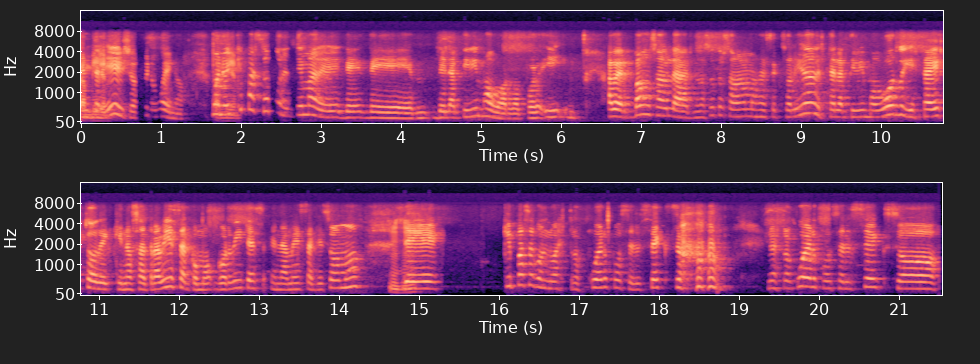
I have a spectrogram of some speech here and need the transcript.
entre ellos, pero bueno. Bueno, ¿y qué pasó con el tema del activismo gordo? Por, y, a ver, vamos a hablar, nosotros hablamos de sexualidad, está el activismo gordo y está esto de que nos atraviesa como gordites en la mesa que somos, de qué pasa con nuestros cuerpos, el sexo, nuestro cuerpo, el sexo,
